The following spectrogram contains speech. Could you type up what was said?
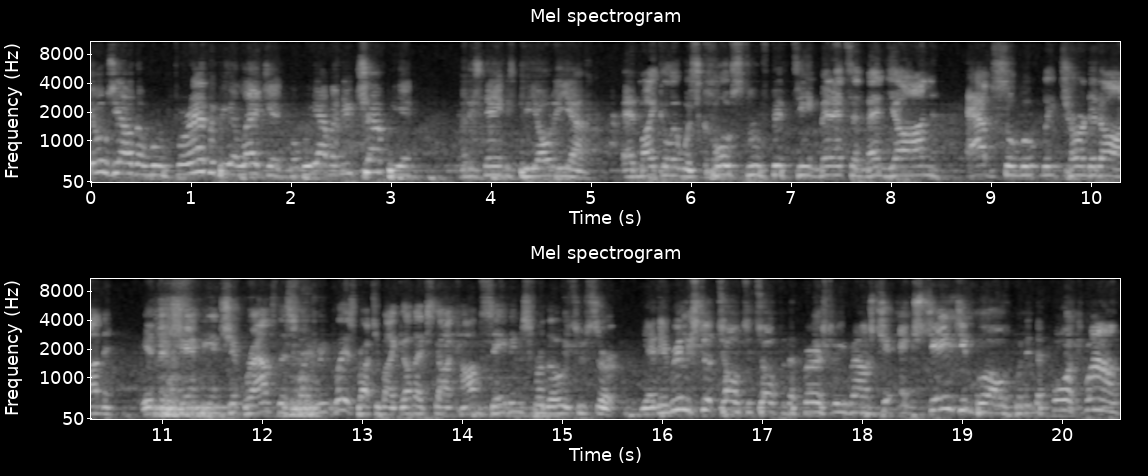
Jose Aldo will forever be a legend, but we have a new champion, and his name is Petr Yan. And Michael, it was close through 15 minutes, and then Yan absolutely turned it on in the championship rounds. This fight replay is brought to you by GovX.com. Savings for those who serve. Yeah, they really stood toe to toe for the first three rounds, exchanging blows. But in the fourth round,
